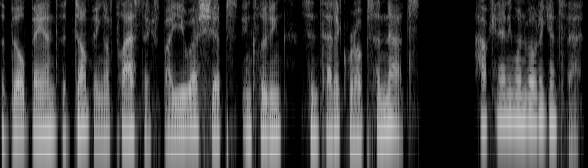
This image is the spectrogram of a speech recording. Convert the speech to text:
The bill banned the dumping of plastics by U.S. ships, including synthetic ropes and nets. How can anyone vote against that?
